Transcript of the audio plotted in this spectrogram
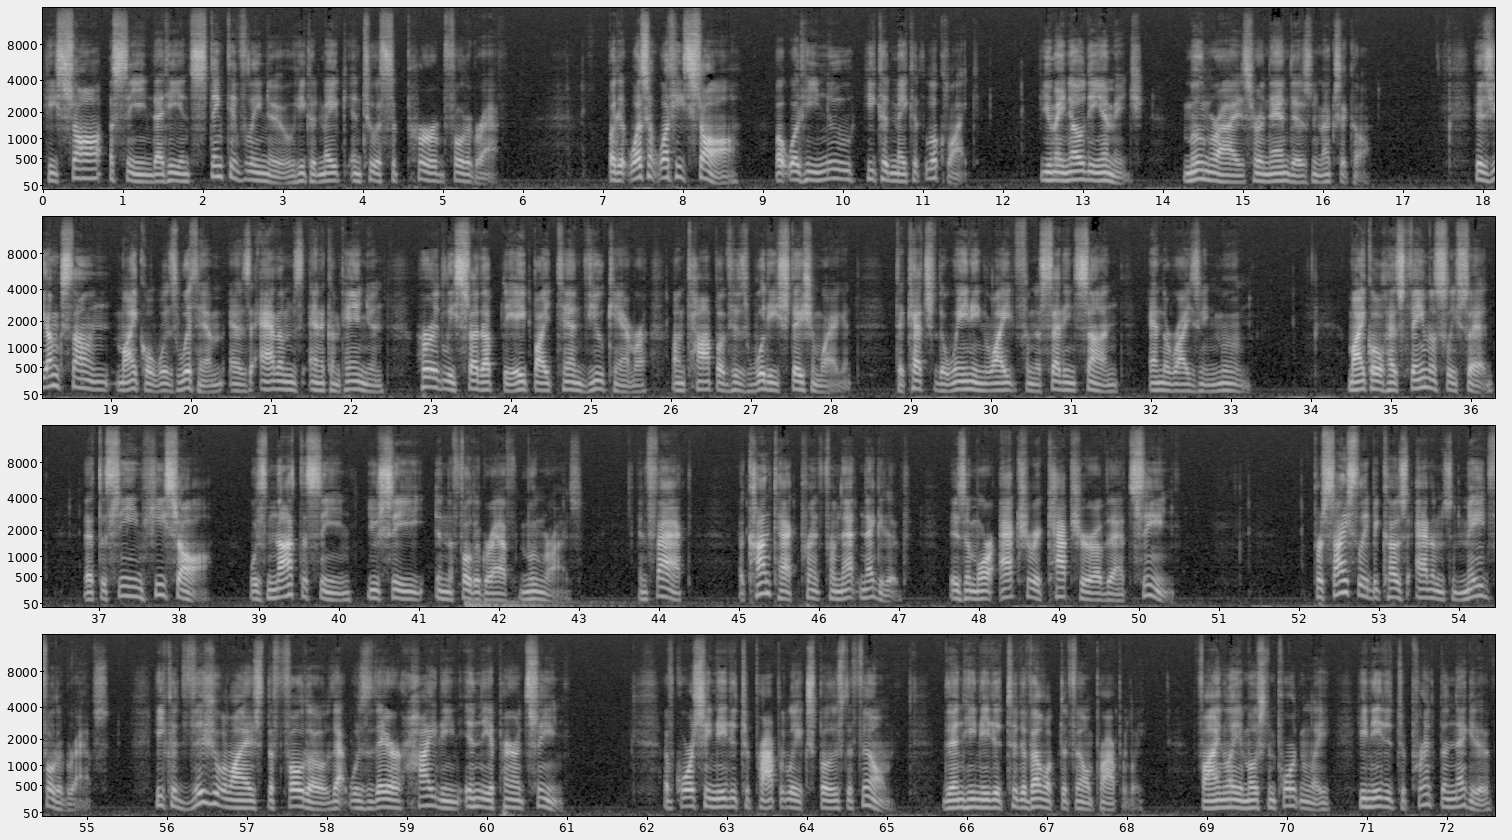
he saw a scene that he instinctively knew he could make into a superb photograph. But it wasn't what he saw, but what he knew he could make it look like. You may know the image Moonrise, Hernandez, New Mexico. His young son Michael was with him as Adams and a companion hurriedly set up the 8x10 view camera on top of his woody station wagon to catch the waning light from the setting sun and the rising moon. Michael has famously said that the scene he saw was not the scene you see in the photograph Moonrise. In fact, a contact print from that negative is a more accurate capture of that scene. Precisely because Adams made photographs, he could visualize the photo that was there hiding in the apparent scene. Of course, he needed to properly expose the film. Then he needed to develop the film properly. Finally, and most importantly, he needed to print the negative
